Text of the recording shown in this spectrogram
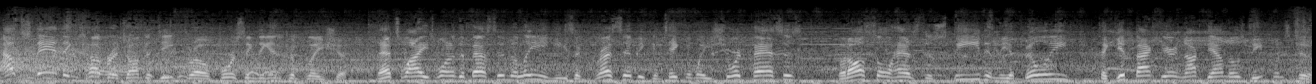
Outstanding coverage on the deep throw, forcing the incompletion. That's why he's one of the best in the league. He's aggressive. He can take away short passes, but also has the speed and the ability to get back there and knock down those deep ones too.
